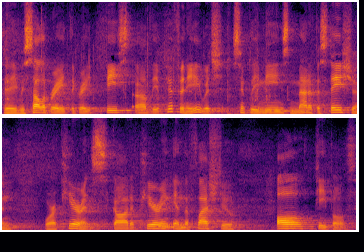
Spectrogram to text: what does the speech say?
Today we celebrate the great feast of the Epiphany, which simply means manifestation or appearance, God appearing in the flesh to all peoples.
